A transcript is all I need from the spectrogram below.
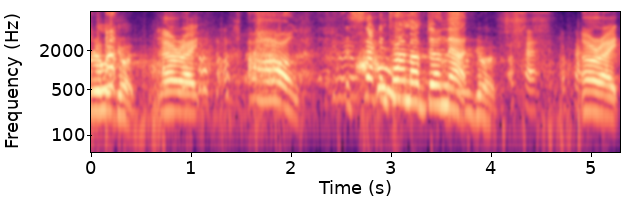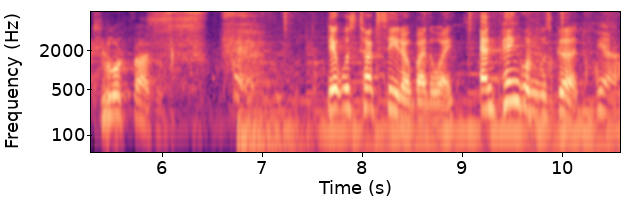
really good. All right. Oh, the second time I've done that. Really good. Okay. Okay. All right. You look fabulous. It was tuxedo, by the way. And penguin was good. Yeah.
